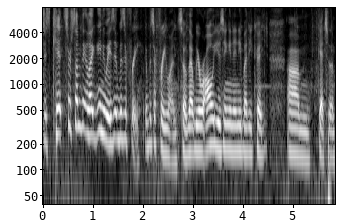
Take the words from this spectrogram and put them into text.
just kits or something? Like anyways it was a free it was a free one so that we were all using and anybody could um, get to them.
